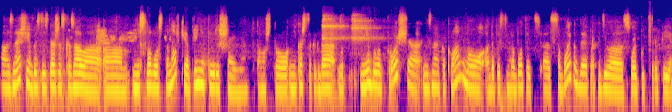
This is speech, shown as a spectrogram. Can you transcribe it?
А, знаешь, я бы здесь даже сказала а, не слово установки, а принятые решения, потому что, мне кажется, когда вот мне было проще, не знаю, как вам, но, а, допустим, работать а, с собой, когда я проходила свой путь терапии,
